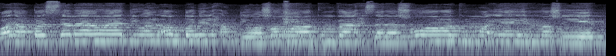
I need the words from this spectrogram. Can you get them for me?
خلق السماوات والأرض بالحق وصوركم فأحسن صوركم وإليه المصير.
